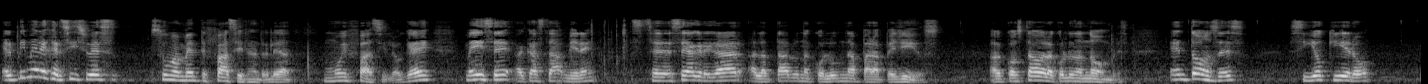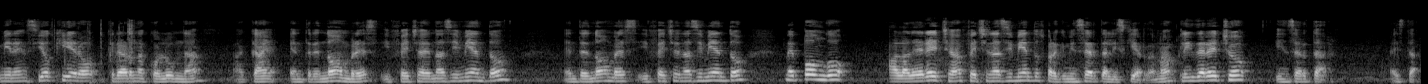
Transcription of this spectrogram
El primer ejercicio es sumamente fácil en realidad, muy fácil, ¿ok? Me dice, acá está, miren, se desea agregar a la tabla una columna para apellidos, al costado de la columna nombres. Entonces, si yo quiero, miren, si yo quiero crear una columna acá entre nombres y fecha de nacimiento, entre nombres y fecha de nacimiento, me pongo a la derecha fecha de nacimientos para que me inserte a la izquierda, ¿no? Clic derecho, insertar. Ahí está.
